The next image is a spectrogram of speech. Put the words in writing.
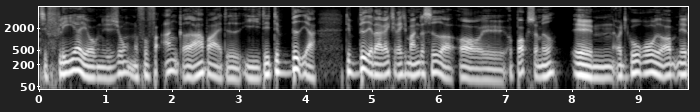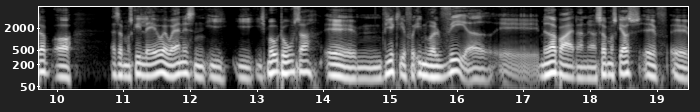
til flere i organisationen, og få forankret arbejdet i det, det ved jeg, det ved jeg, der er rigtig, rigtig mange, der sidder og, øh, og bokser med. Øhm, og de gode råd om netop at altså måske lave awarenessen i, i, i små doser, øh, virkelig at få involveret øh, medarbejderne, og så måske også øh, øh,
